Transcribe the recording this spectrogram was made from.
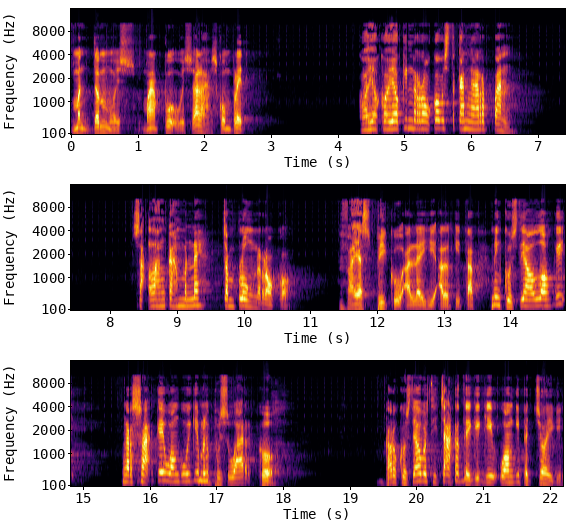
mendem wis mabuk wis salah wis komplit kaya-kaya ki neraka wis tekan ngarepan. Sak langkah meneh cemplung neraka. Fayasbiku alaihi alkitab. Ning Gusti Allah ki ngersake wong kuwi ki mlebu swarga. Karo Gusti Allah wis dicatet iki ki wong ki bejo iki.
